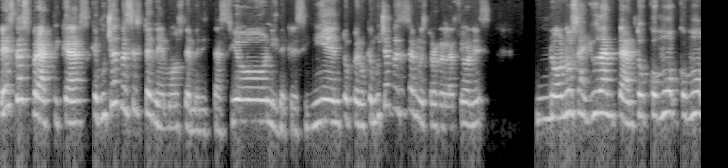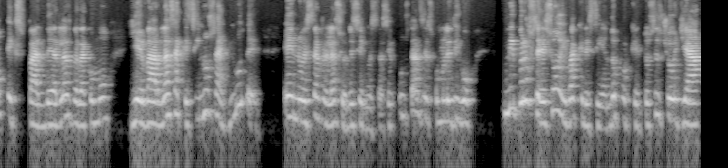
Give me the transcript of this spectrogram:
de estas prácticas que muchas veces tenemos de meditación y de crecimiento, pero que muchas veces en nuestras relaciones no nos ayudan tanto, cómo, cómo expanderlas, ¿verdad? Cómo llevarlas a que sí nos ayuden en nuestras relaciones y en nuestras circunstancias. Como les digo, mi proceso iba creciendo porque entonces yo ya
